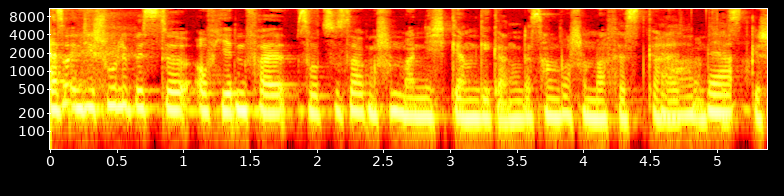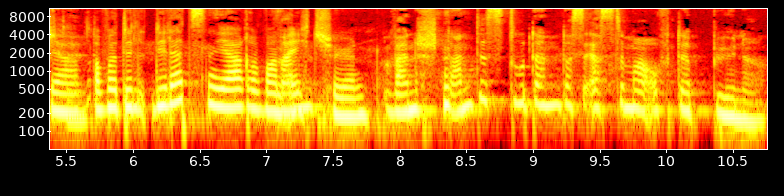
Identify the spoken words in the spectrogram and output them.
Also in die Schule bist du auf jeden Fall sozusagen schon mal nicht gern gegangen. Das haben wir schon mal festgehalten und ja, ja, festgestellt. aber die, die letzten Jahre waren Wann- echt schön. Wann standest du dann das erste Mal auf der Bühne?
